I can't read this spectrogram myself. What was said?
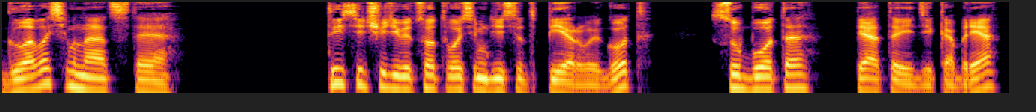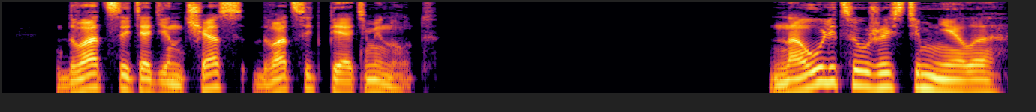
Глава 17. 1981 год. Суббота, 5 декабря, 21 час 25 минут. На улице уже стемнело.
